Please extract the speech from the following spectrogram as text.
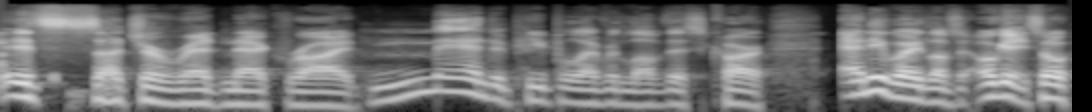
it's such a redneck ride. Man, do people ever love this car? Anybody loves it. Okay, so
